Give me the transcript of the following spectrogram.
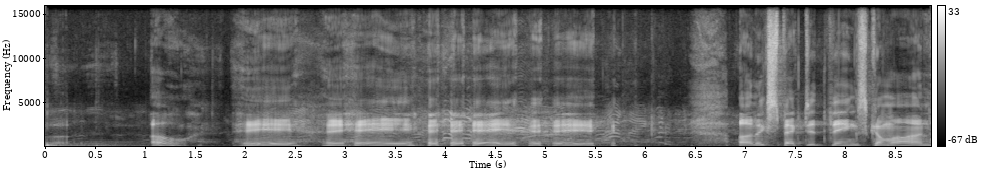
Uh, oh, hey, hey, hey, hey, hey, hey, hey. Unexpected things, come on.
